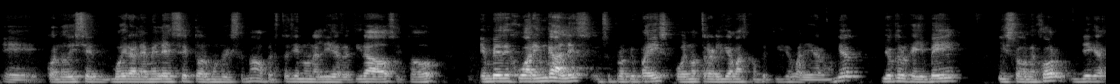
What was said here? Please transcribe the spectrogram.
Eh, cuando dicen voy a ir a la MLS, todo el mundo dice, no, pero esto tiene una liga de retirados y todo, en vez de jugar en Gales, en su propio país, o en otra liga más competitiva para llegar al Mundial. Yo creo que Bale hizo lo mejor, llega,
